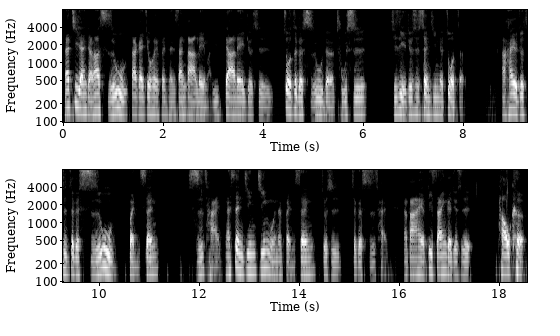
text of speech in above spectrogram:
那既然讲到食物，大概就会分成三大类嘛。一大类就是做这个食物的厨师，其实也就是圣经的作者。啊，还有就是这个食物本身食材，那圣经经文的本身就是这个食材。那当然还有第三个就是饕客，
